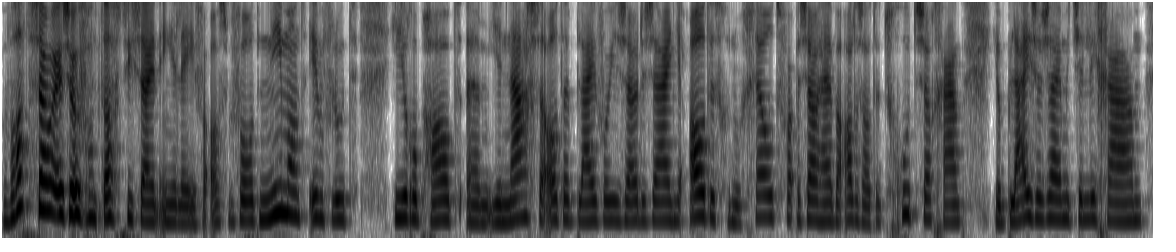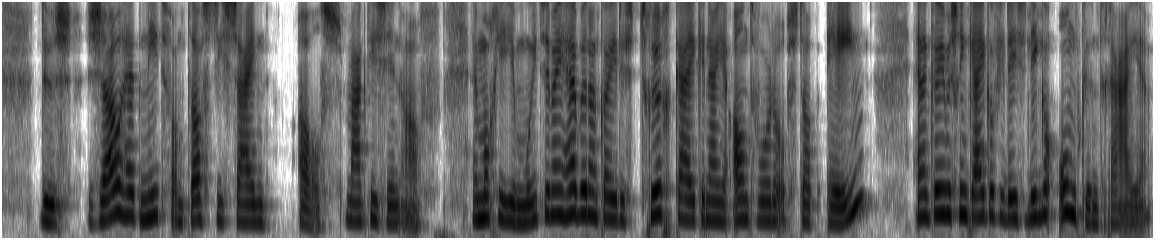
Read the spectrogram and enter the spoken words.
Wat zou er zo fantastisch zijn in je leven als bijvoorbeeld niemand invloed hierop had, um, je naasten altijd blij voor je zouden zijn, je altijd genoeg geld zou hebben, alles altijd goed zou gaan, je blij zou zijn met je lichaam. Dus zou het niet fantastisch zijn als? Maak die zin af. En mocht je hier moeite mee hebben, dan kan je dus terugkijken naar je antwoorden op stap 1. En dan kun je misschien kijken of je deze dingen om kunt draaien.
